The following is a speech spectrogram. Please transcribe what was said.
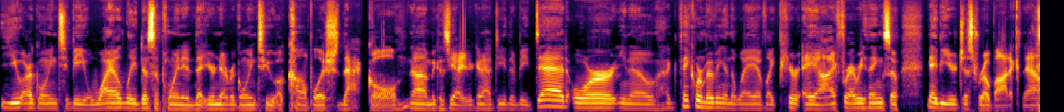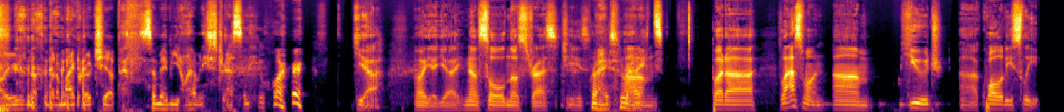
you are going to be wildly disappointed that you're never going to accomplish that goal. Um, because, yeah, you're going to have to either be dead or, you know, I think we're moving in the way of like pure AI for everything. So maybe you're just robotic now, or you're nothing but a microchip. So maybe you don't have any stress anymore. yeah. Oh, yeah, yeah. No soul, no stress. Jeez. Right, right. Um, but, uh, Last one, um, huge uh, quality sleep.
